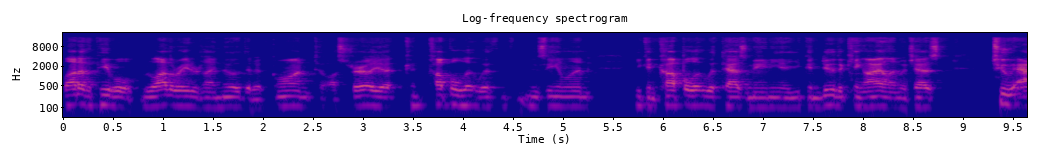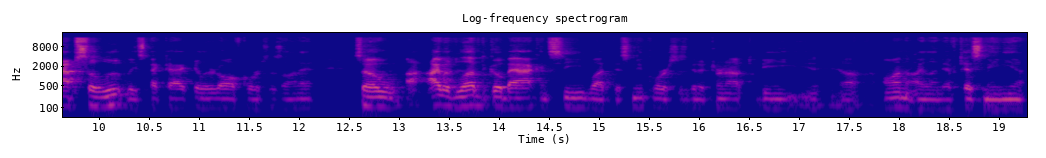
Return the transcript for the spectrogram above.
a lot of the people, a lot of the Raters I know that have gone to Australia can couple it with New Zealand. You can couple it with Tasmania. You can do the King Island, which has two absolutely spectacular golf courses on it. So I would love to go back and see what this new course is going to turn out to be uh, on the island of Tasmania.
